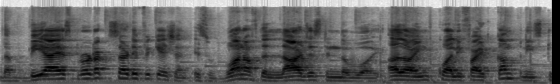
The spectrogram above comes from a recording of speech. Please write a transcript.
The BIS product certification is one of the largest in the world, allowing qualified companies to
